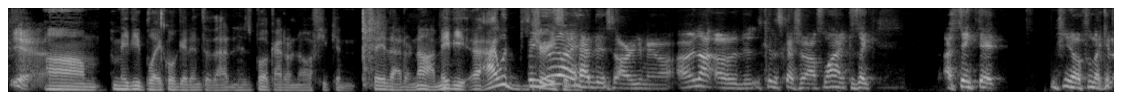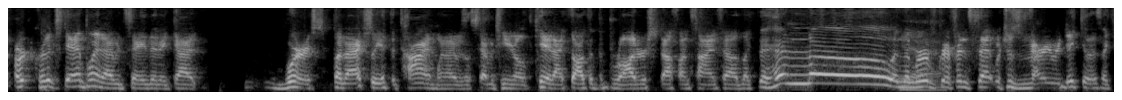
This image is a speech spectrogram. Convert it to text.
yeah. um maybe blake will get into that in his book i don't know if you can say that or not maybe i would be But you and I if- had this argument, uh, not oh, the discussion offline, because like I think that you know, from like an art critic standpoint, I would say that it got worse. But actually, at the time when I was a 17 year old kid, I thought that the broader stuff on Seinfeld, like the hello and the Yeah. Merv Griffin set, which was very ridiculous, like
